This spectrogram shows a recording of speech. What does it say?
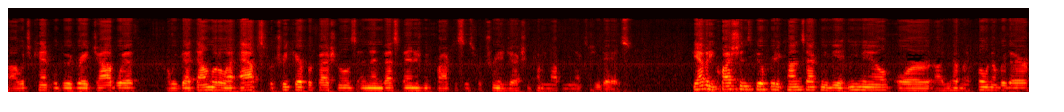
uh, which Kent will do a great job with. We've got downloadable apps for tree care professionals and then best management practices for tree injection coming up in the next few days. If you have any questions, feel free to contact me via email or uh, you have my phone number there.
